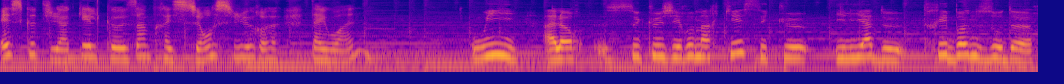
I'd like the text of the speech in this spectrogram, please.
est-ce que tu as quelques impressions sur euh, Taïwan? Oui. Alors, ce que j'ai remarqué, c'est que il y a de très bonnes odeurs.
